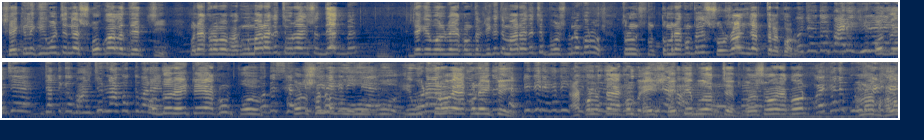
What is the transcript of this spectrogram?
সেখানে কি বলছে? না সকালে দেখছি। মানে এখন আমার ভাগ্নে মারা গেছে ওরা এসে দেখবে। দেখে বলবে এখন তো ঠিক আছে মারা গেছে পোস্টমর্টম করো তোমরা- তোমরা এখন তাহলে শ্মশান যাত্রা করো। ওদের এইটাই এখন প- ওদের safety প্রশাসনের রেখে দিয়েছে। উ- উ- ওরা উত্তর হবে এখন এইটাই। এখন তো এখন এই সেটাই বোঝাচ্ছে। প্রশাসন এখন আমরা ভালো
